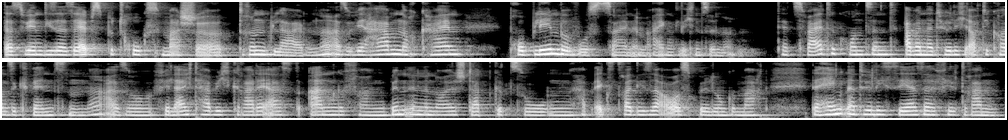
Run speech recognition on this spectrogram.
dass wir in dieser Selbstbetrugsmasche drin bleiben. Ne? Also wir haben noch kein Problembewusstsein im eigentlichen Sinne. Der zweite Grund sind aber natürlich auch die Konsequenzen. Ne? Also vielleicht habe ich gerade erst angefangen, bin in eine neue Stadt gezogen, habe extra diese Ausbildung gemacht. Da hängt natürlich sehr, sehr viel dran.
